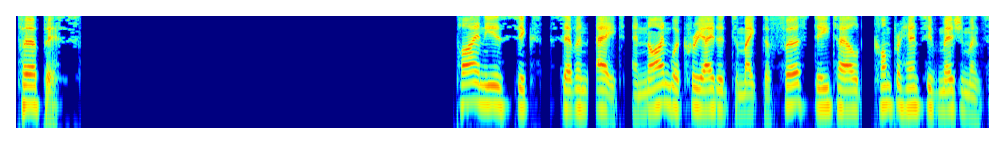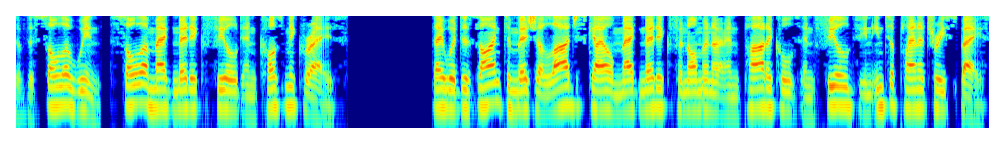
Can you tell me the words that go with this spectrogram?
Purpose Pioneers 6, 7, 8, and 9 were created to make the first detailed, comprehensive measurements of the solar wind, solar magnetic field and cosmic rays. They were designed to measure large-scale magnetic phenomena and particles and fields in interplanetary space.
